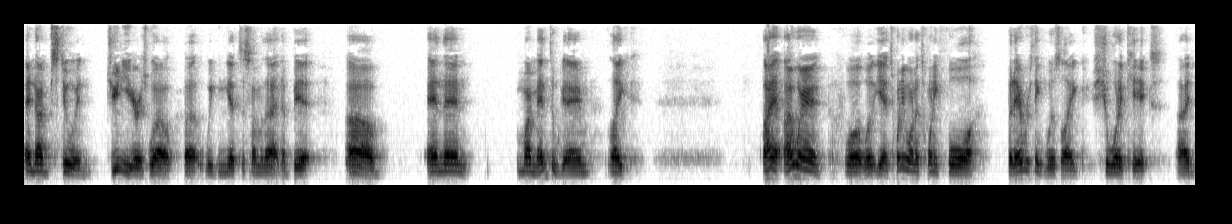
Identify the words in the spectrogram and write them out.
and I'm still in junior year as well. But we can get to some of that in a bit. Um, and then my mental game, like I I went well, well yeah, 21 to 24, but everything was like shorter kicks. I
